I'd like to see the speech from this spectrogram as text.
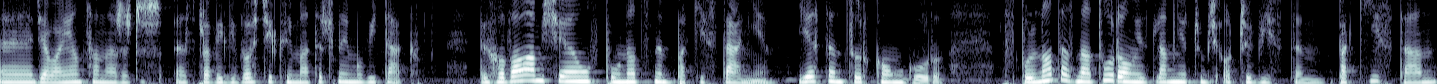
e, działająca na rzecz sprawiedliwości klimatycznej, mówi tak: Wychowałam się w północnym Pakistanie. Jestem córką gór. Wspólnota z naturą jest dla mnie czymś oczywistym. Pakistan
